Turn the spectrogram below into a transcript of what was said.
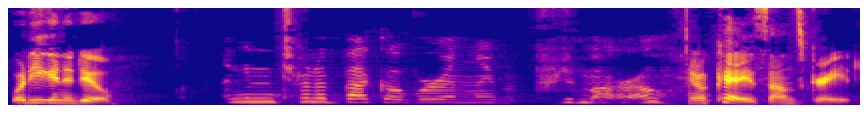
What are you going to do? I'm gonna turn it back over and leave it for tomorrow. Okay, sounds great.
